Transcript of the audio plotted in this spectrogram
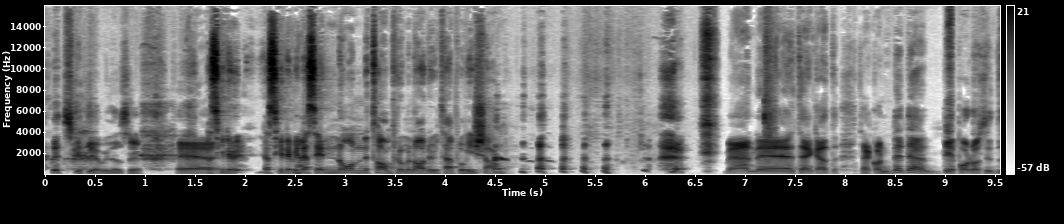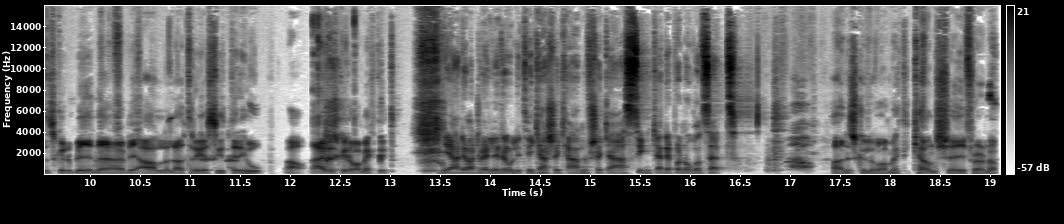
det skulle jag vilja se. Eh, Jag skulle, jag skulle vilja se någon ta en promenad ut här på vischan. Men eh, tänk, att, tänk om det, det, det poddavsnittet skulle bli när vi alla tre sitter ihop. Ja, nej, det skulle vara mäktigt. Det hade varit väldigt roligt. Vi kanske kan försöka synka det på något sätt. Ja, det skulle vara mäktigt. Kanske i Frölunda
